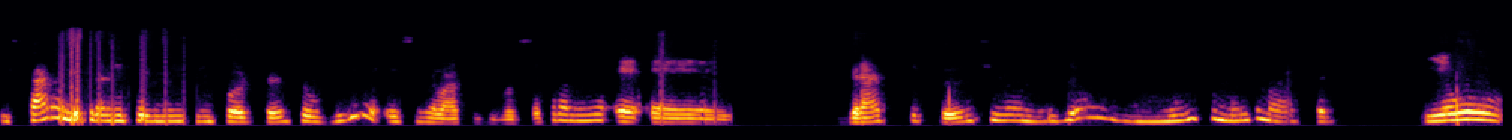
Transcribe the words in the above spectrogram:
estar ali para mim foi muito importante. Ouvir esse relato de você, para mim, é, é, gratificante num nível muito, muito massa. E eu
